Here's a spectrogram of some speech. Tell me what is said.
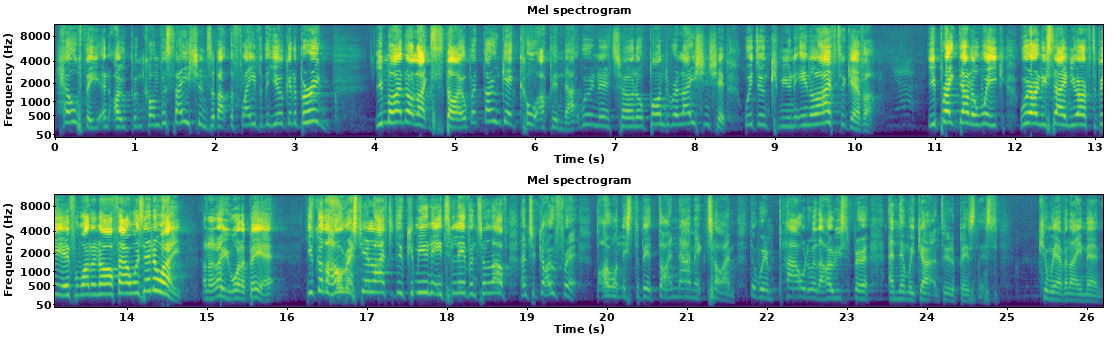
healthy and open conversations about the flavor that you're going to bring. You might not like style, but don't get caught up in that. We're in an eternal bond of relationship. We're doing community and life together. You break down a week, we're only saying you have to be here for one and a half hours anyway. And I know you want to be it. You've got the whole rest of your life to do community, to live and to love and to go for it. But I want this to be a dynamic time that we're empowered with the Holy Spirit and then we go out and do the business. Can we have an amen? amen.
